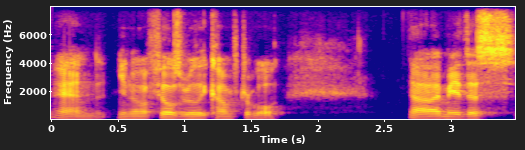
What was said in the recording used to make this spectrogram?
And, you know, it feels really comfortable. Uh, I made this,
